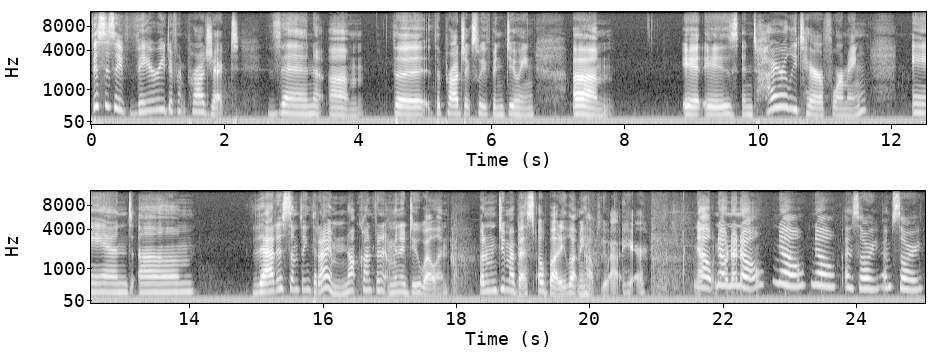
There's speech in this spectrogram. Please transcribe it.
This is a very different project than um, the the projects we've been doing. Um, it is entirely terraforming, and um, that is something that I am not confident I'm going to do well in. But I'm going to do my best. Oh, buddy, let me help you out here. No, no, no, no, no, no. I'm sorry. I'm sorry.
